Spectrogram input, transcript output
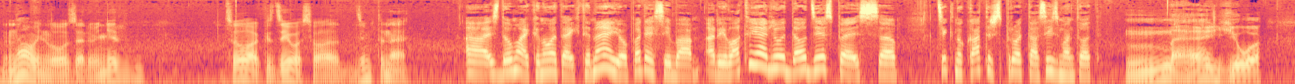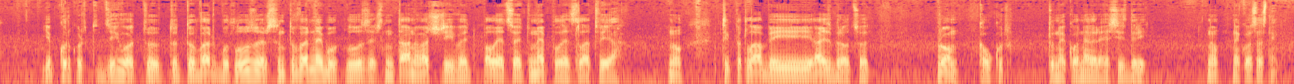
Nu, nav viņi lūzeri. Viņi ir cilvēki, kas dzīvo savā dzimtenē. Es domāju, ka noteikti nē, jo patiesībā arī Latvijā ir ļoti daudz iespējas, cik nu katrs prot tās izmantot. Nē, jo jebkur, kur tu dzīvo, tu, tu, tu vari būt lūzers un tu vari nebūt lūzers. Nu, tā nav atšķirība, vai tu paliec vai tu nepaliec Latvijā. Nu, tikpat labi aizbraucot prom kaut kur, tu neko nevarēsi izdarīt. Nu, neko sasniegt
